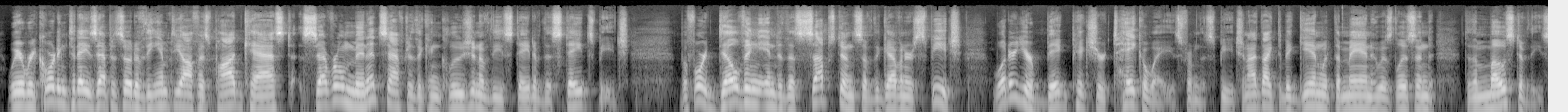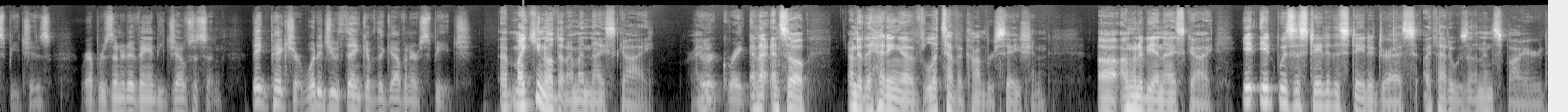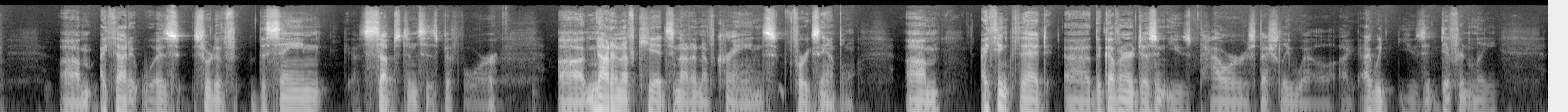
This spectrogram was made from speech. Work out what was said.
We are recording today's episode of the Empty Office Podcast several minutes after the conclusion of the State of the State speech. Before delving into the substance of the governor's speech, what are your big picture takeaways from the speech? And I'd like to begin with the man who has listened to the most of these speeches, Representative Andy Josephson. Big picture, what did you think of the governor's speech? Uh, Mike, you know that I'm a nice guy, right? You're a great guy. And, I, and so, under the heading of let's have a conversation, uh, I'm going to be a nice guy. It, it, was a State of the State address. I thought it was uninspired. Um, I thought it was sort of the same substance as before. Uh, not enough kids, not enough cranes, for example. Um, I think that uh, the governor doesn't use power especially well. I, I, would use it differently,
